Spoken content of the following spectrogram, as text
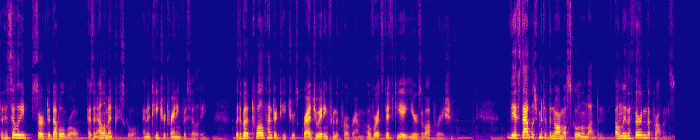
The facility served a double role as an elementary school and a teacher training facility, with about 1,200 teachers graduating from the program over its 58 years of operation. The establishment of the normal school in London, only the third in the province,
